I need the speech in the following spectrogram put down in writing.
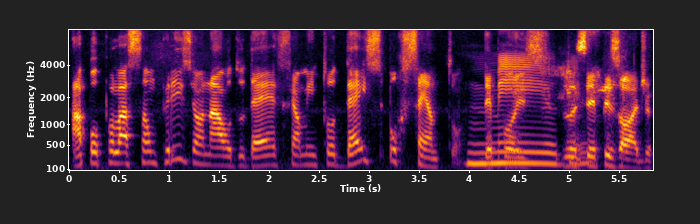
a população prisional do DF aumentou 10% depois desse episódio.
